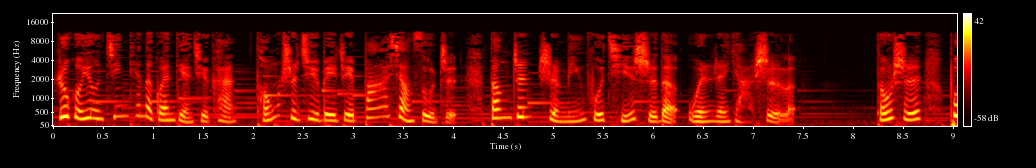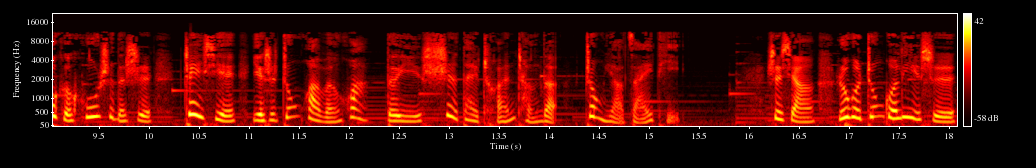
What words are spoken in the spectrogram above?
如果用今天的观点去看，同时具备这八项素质，当真是名副其实的文人雅士了。同时，不可忽视的是，这些也是中华文化得以世代传承的重要载体。试想，如果中国历史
